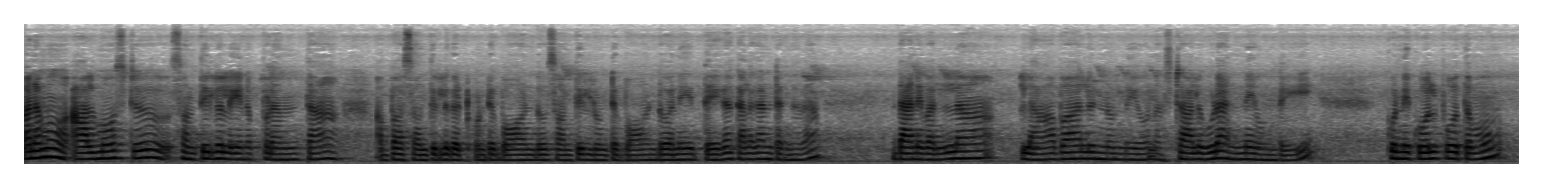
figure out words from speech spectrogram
మనము ఆల్మోస్ట్ సొంత ఇల్లు లేనప్పుడంతా అబ్బా సొంత ఇల్లు కట్టుకుంటే బాగుండు సొంత ఇల్లు ఉంటే బాగుండు అని తెగ కలగంటాం కదా. దానివల్ల లాభాలు ఎన్ని ఉన్నాయో నష్టాలు కూడా అన్నీ ఉండేవి కొన్ని కోల్పోతాము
